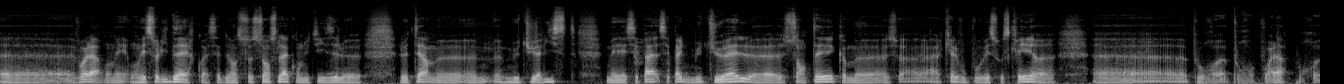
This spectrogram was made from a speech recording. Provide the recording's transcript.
euh, voilà, on est, on est solidaire, quoi. C'est dans ce sens-là qu'on utilisait le, le terme mutualiste. Mais c'est pas, c'est pas une mutuelle santé comme à laquelle vous pouvez souscrire pour, pour, voilà, pour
